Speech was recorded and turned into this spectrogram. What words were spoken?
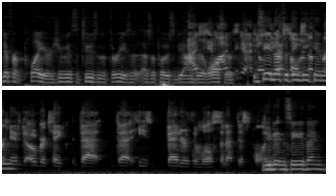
different players. You're against the twos and the threes as opposed to D'Andre I, Walker. Opinion, you see enough to think he can. For him to overtake that, that he's better than Wilson at this point. You didn't see anything.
